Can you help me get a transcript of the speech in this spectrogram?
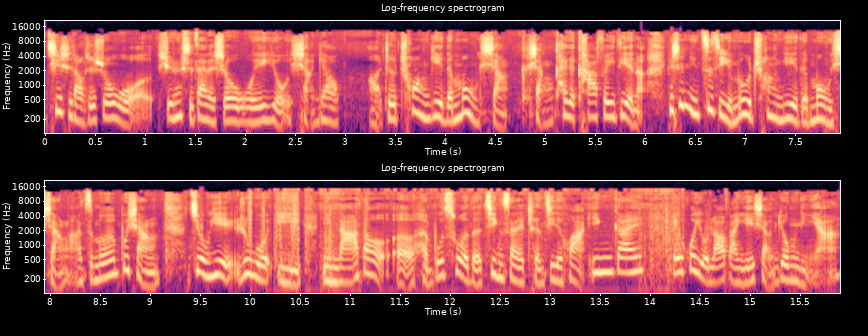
其实老实说，我学生时代的时候，我也有想要啊这个创业的梦想，想开个咖啡店呢。可是你自己有没有创业的梦想啊？怎么不想就业？如果以你拿到呃很不错的竞赛的成绩的话，应该哎会有老板也想用你啊。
